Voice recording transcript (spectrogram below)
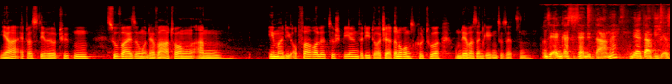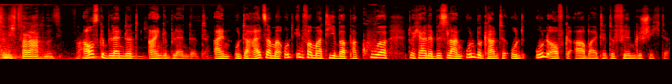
ja, etwas stereotypen Zuweisung und Erwartung an immer die Opferrolle zu spielen für die deutsche Erinnerungskultur, um der was entgegenzusetzen. Unser Ehrengast ist eine Dame, mehr darf ich also nicht verraten. Ausgeblendet, eingeblendet. Ein unterhaltsamer und informativer Parcours durch eine bislang unbekannte und unaufgearbeitete Filmgeschichte.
